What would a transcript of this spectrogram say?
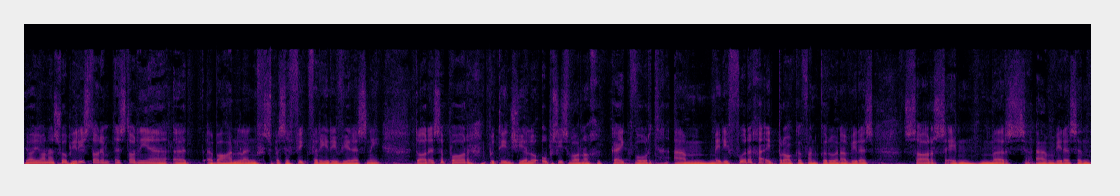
Ja, Jana, so op hierdie stadium is daar nie 'n behandeling spesifiek vir hierdie virus nie. Daar is 'n paar potensiële opsies waarna gekyk word. Um met die vorige uitbrake van coronavirus SARS en MERS um virus in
